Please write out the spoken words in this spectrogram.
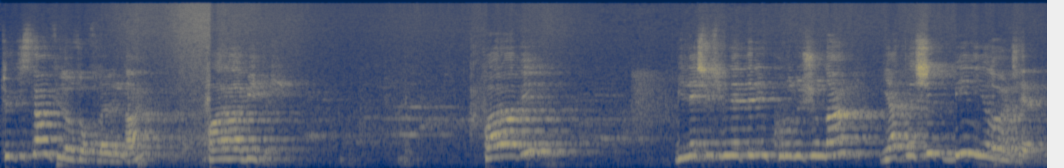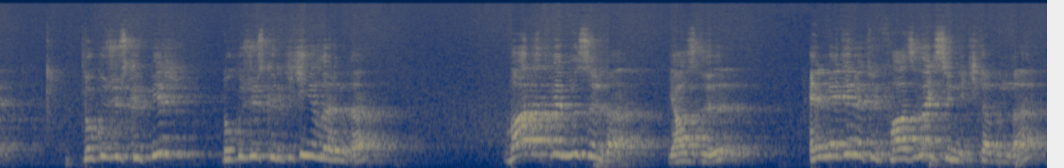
Türk İslam filozoflarından Farabi'dir. Farabi, Birleşmiş Milletler'in kuruluşundan yaklaşık bin yıl önce 941-942 yıllarında Bağdat ve Mısır'da yazdığı El Medinetül Fazıla isimli kitabında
